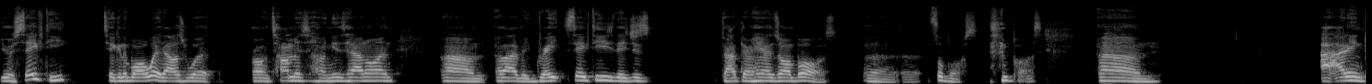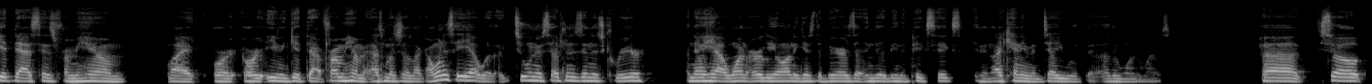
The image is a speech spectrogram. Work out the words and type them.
your safety taking the ball away. That was what Earl Thomas hung his hat on. Um, a lot of the great safeties, they just got their hands on balls, uh, uh footballs, balls. Um, I, I didn't get that sense from him, like, or or even get that from him as much as like I want to say he had what like two interceptions in his career. I know he had one early on against the Bears that ended up being the pick six, and I can't even tell you what the other one was. Uh, so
